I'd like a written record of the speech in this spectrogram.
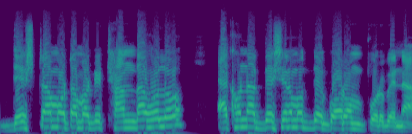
দেশটা মোটামুটি ঠান্ডা হলো, এখন আর দেশের মধ্যে গরম পড়বে না।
